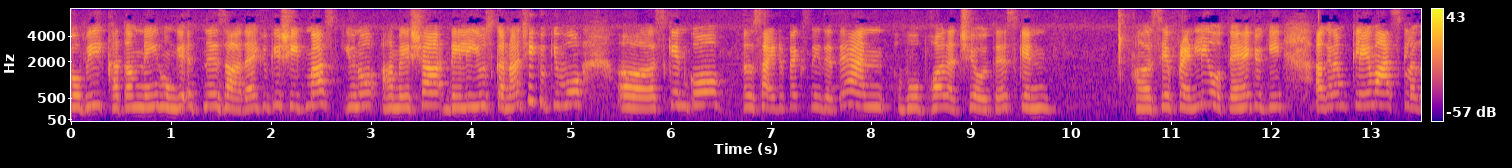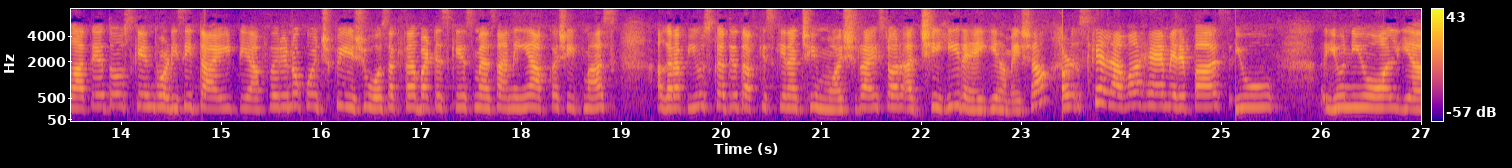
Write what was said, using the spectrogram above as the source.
तो भी ख़त्म नहीं होंगे इतने ज़्यादा है, क्योंकि शीट मास्क यू नो हमेशा डेली यूज़ करना चाहिए, क्योंकि वो स्किन को साइड इफ़ेक्ट्स नहीं देते एंड वो बहुत अच्छे होते हैं स्किन से फ्रेंडली होते हैं, क्योंकि अगर हम क्ले मास्क लगाते हैं तो स्किन थोड़ी सी टाइट या फिर यू नो कुछ भी इशू हो सकता है बट इस केस में ऐसा नहीं है, आपका शीट मास्क अगर आप यूज़ करते हैं तो आपकी स्किन अच्छी मॉइस्चराइज और अच्छी ही रहेगी हमेशा। और उसके अलावा है मेरे पास यू यूनियोल या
